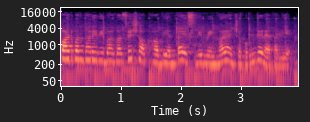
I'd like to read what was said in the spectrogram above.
पाटबंधारे विभागाचे शाखा अभियंता एस व्ही मेंघाळ यांच्याकडून देण्यात आली आहे.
